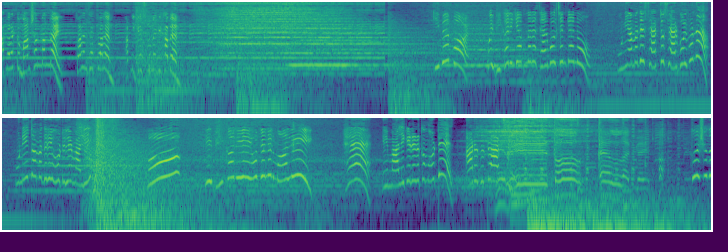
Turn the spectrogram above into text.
আপনার একটা মান সম্মান নাই। চলেন স্যার চলেন। আপনি গেস্ট রুমে গিয়ে খাবেন। কি ব্যাপার? ওই ভিখারিকে আপনারা স্যার বলছেন কেন? উনি আমাদের স্যার তো স্যার বলব না। উনিই তো আমাদের এই হোটেলের মালিক। ও এই ভিখারি এই হোটেলের মালিক? হ্যাঁ এই মালিকের এরকম হোটেল আরও দুটো আছে। তুই শুধু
